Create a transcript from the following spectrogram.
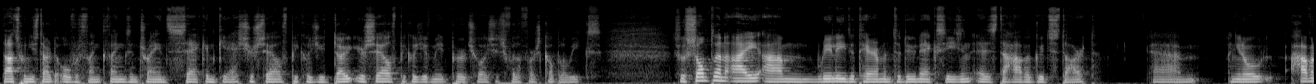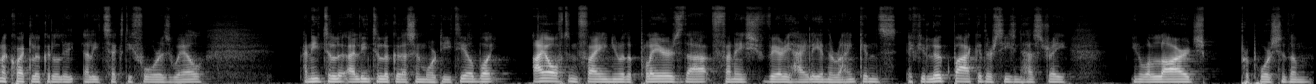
that's when you start to overthink things and try and second guess yourself because you doubt yourself because you've made poor choices for the first couple of weeks. So something I am really determined to do next season is to have a good start. Um, and you know, having a quick look at Elite 64 as well. I need to look, I need to look at this in more detail, but I often find you know the players that finish very highly in the rankings. If you look back at their season history, you know a large proportion of them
